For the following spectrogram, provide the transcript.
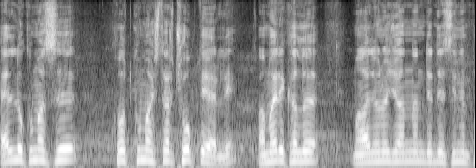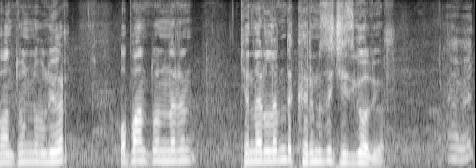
El dokuması kot kumaşlar çok değerli. Amerikalı maden ocağından dedesinin pantolonunu buluyor. O pantolonların kenarlarında kırmızı çizgi oluyor. Evet.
